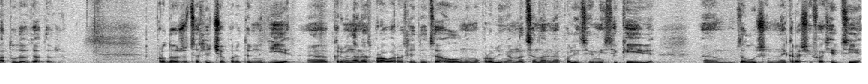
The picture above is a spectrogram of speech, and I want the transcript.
оттуда взяти вже. Продовжуються слідчі оперативні дії. Е, Кримінальна справа розслідується головним управлінням Національної поліції в місті Києві. Е, Залучені найкращі фахівці.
